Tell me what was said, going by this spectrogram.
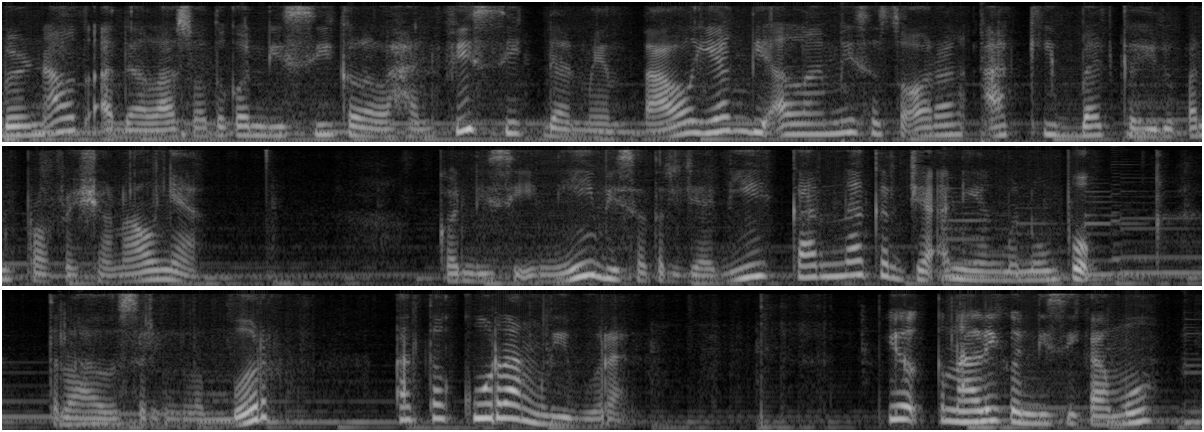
burnout adalah suatu kondisi kelelahan fisik dan mental yang dialami seseorang akibat kehidupan profesionalnya. Kondisi ini bisa terjadi karena kerjaan yang menumpuk, terlalu sering lembur, atau kurang liburan. Yuk kenali kondisi kamu.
